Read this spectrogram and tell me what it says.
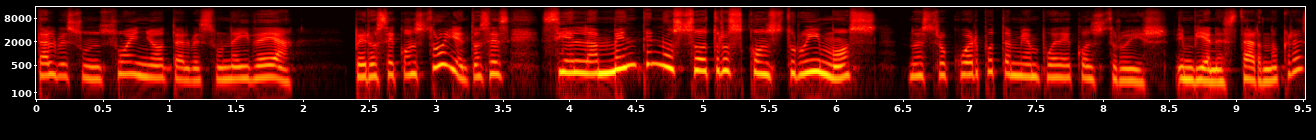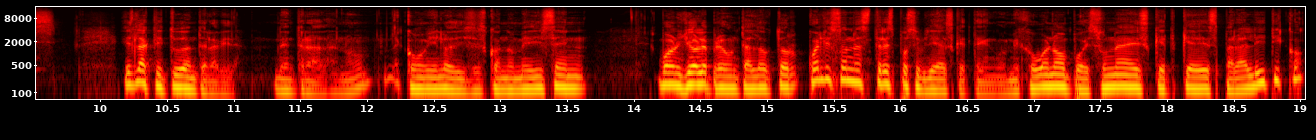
tal vez un sueño, tal vez una idea, pero se construye. Entonces, si en la mente nosotros construimos, nuestro cuerpo también puede construir en bienestar, ¿no crees? Es la actitud ante la vida, de entrada, ¿no? Como bien lo dices, cuando me dicen, bueno, yo le pregunté al doctor, ¿cuáles son las tres posibilidades que tengo? Me dijo, bueno, pues una es que quedes paralítico,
